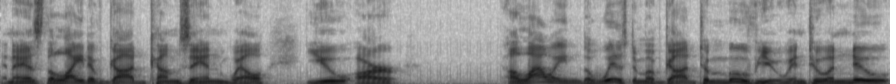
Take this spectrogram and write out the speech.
And as the light of God comes in, well, you are allowing the wisdom of God to move you into a new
